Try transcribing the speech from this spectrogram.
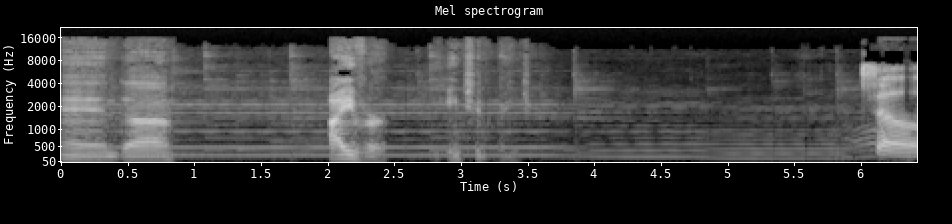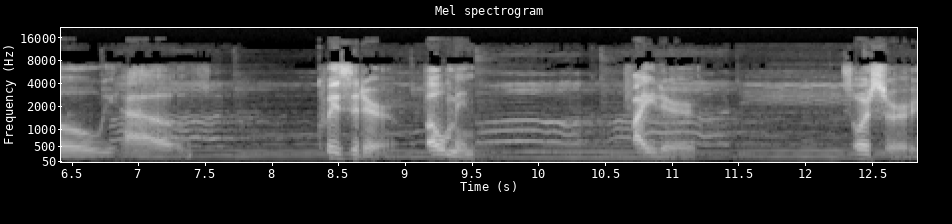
and uh, Ivor, the ancient ranger. So we have Inquisitor, Bowman, Fighter, Sorcerer,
